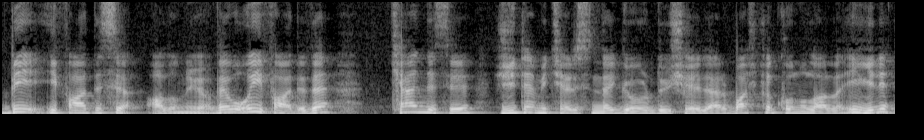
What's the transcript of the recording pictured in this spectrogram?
bir ifadesi alınıyor ve o ifadede kendisi JITEM içerisinde gördüğü şeyler, başka konularla ilgili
